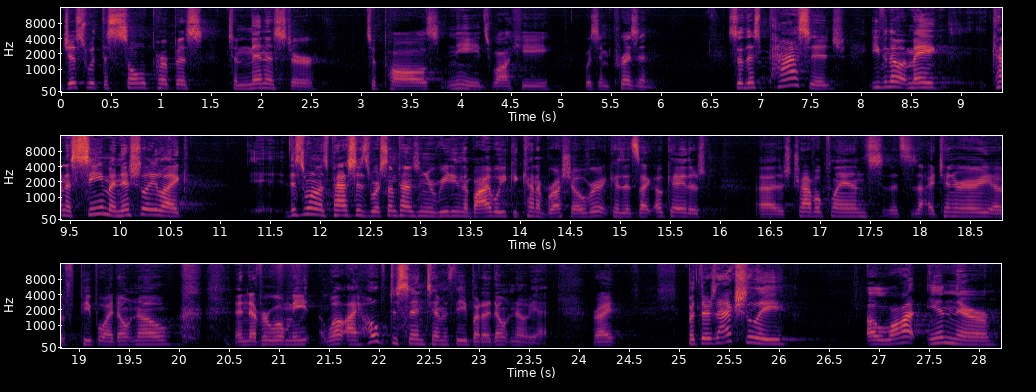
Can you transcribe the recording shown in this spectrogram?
just with the sole purpose to minister to Paul's needs while he was in prison. So, this passage, even though it may kind of seem initially like this is one of those passages where sometimes when you're reading the Bible, you could kind of brush over it because it's like, okay, there's, uh, there's travel plans, this is the itinerary of people I don't know and never will meet. Well, I hope to send Timothy, but I don't know yet, right? But there's actually a lot in there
